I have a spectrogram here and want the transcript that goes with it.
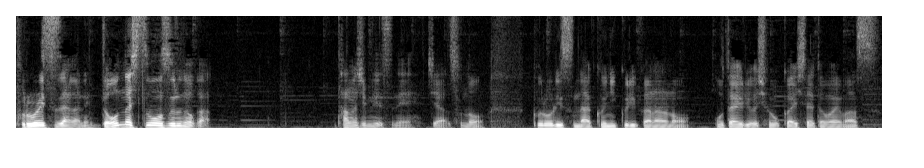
プロリスナーがねどんな質問をするのか楽しみですね。じゃあそのプロリスナーくにくりからのお便りを紹介したいと思います。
